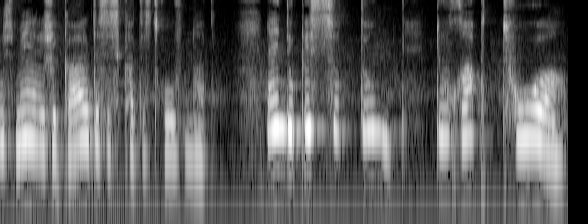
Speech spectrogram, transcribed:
Ist mir eigentlich egal, dass es Katastrophen hat. Nein, du bist so dumm. Du Raptor.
